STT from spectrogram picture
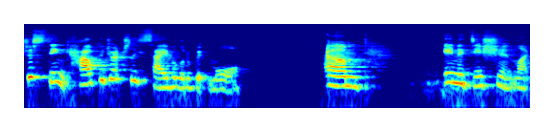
just think how could you actually save a little bit more? Um in addition, like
